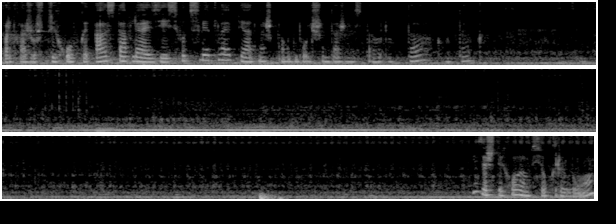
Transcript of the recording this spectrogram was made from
прохожу штриховкой, а оставляю здесь вот светлое пятнышко, вот больше даже оставлю. Так, вот так. И заштрихуем все крыло.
